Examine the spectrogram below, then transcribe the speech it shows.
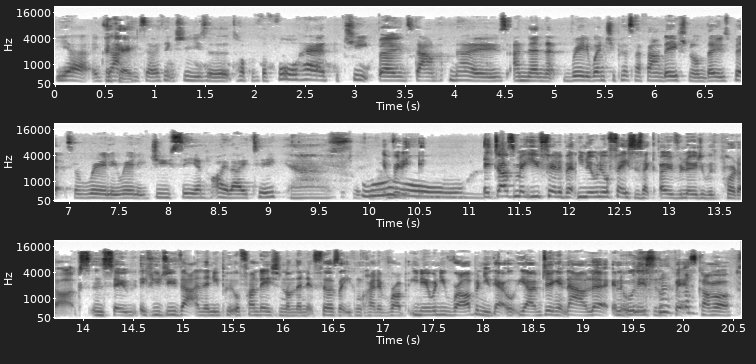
Yeah, exactly. Okay. So I think she uses it at the top of the forehead, the cheekbones, down her nose, and then that really when she puts her foundation on, those bits are really, really juicy and highlighty. Yeah. It really it, it does make you feel a bit you know when your face is like overloaded with products and so if you do that and then you put your foundation on then it feels like that you can kind of rub. You know when you rub and you get, yeah, I'm doing it now. Look, and all these little bits come off.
